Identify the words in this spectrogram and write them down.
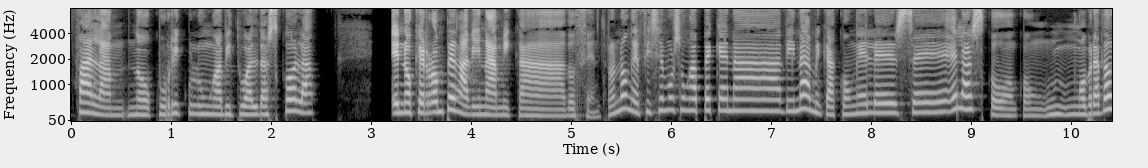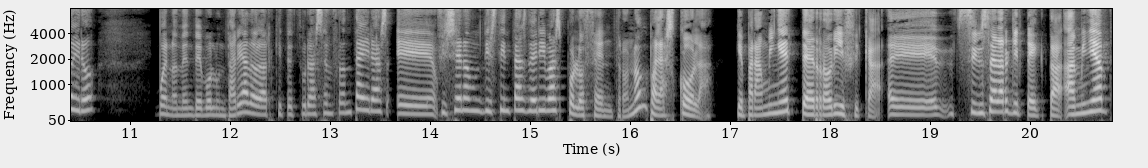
falan no currículum habitual da escola, e no que rompen a dinámica do centro, non? E fixemos unha pequena dinámica con eles e eh, elas, con, con un obradoiro, bueno, dende voluntariado de Arquitecturas en Fronteiras, eh, fixeron distintas derivas polo centro, non? Pola escola, que para min é terrorífica, eh, sin ser arquitecta. A miña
